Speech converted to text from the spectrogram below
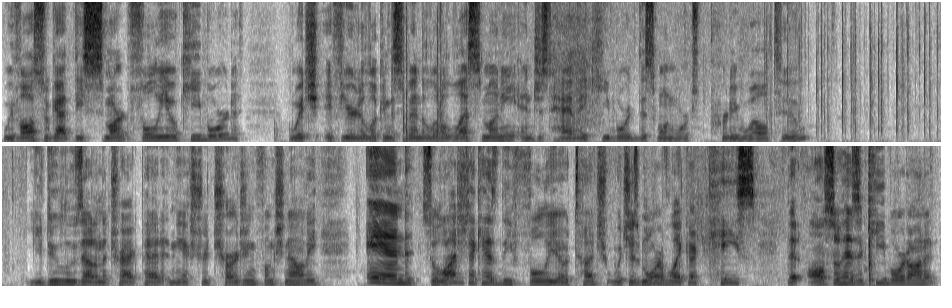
We've also got the Smart Folio keyboard, which if you're looking to spend a little less money and just have a keyboard, this one works pretty well too. You do lose out on the trackpad and the extra charging functionality. And so Logitech has the Folio Touch, which is more of like a case that also has a keyboard on it.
